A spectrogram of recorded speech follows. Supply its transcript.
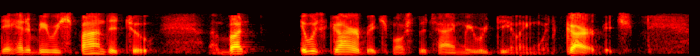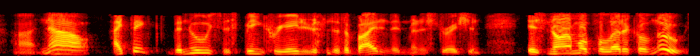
They had to be responded to. But it was garbage most of the time we were dealing with, garbage. Uh, now, I think the news that's being created under the Biden administration is normal political news.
